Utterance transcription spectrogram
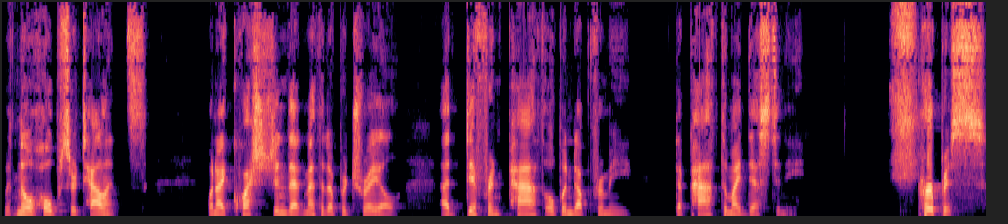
with no hopes or talents, when I questioned that method of portrayal, a different path opened up for me, the path to my destiny. Purpose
